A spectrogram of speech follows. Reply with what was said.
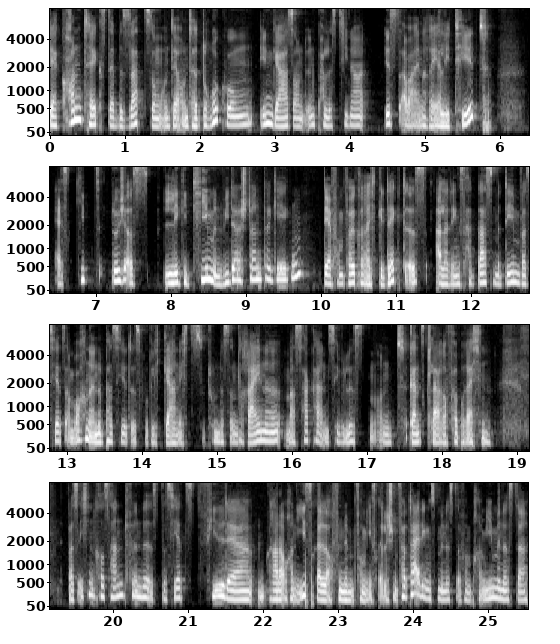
Der Kontext der Besatzung und der Unterdrückung in Gaza und in Palästina ist aber eine Realität. Es gibt durchaus legitimen Widerstand dagegen. der vom Völkerrecht gedeckt ist. Allerdings hat das mit dem, was jetzt am Wochenende passiert ist, wirklich gar nichts zu tun. Das sind reine Massaker an Zivilisten und ganz klare Verbrechen. Was ich interessant finde, ist, dass jetzt viel der, gerade auch in Israel, auch von dem, vom israelischen Verteidigungsminister, vom Premierminister,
